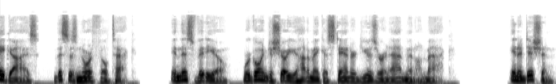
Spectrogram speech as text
Hey guys, this is Northville Tech. In this video, we're going to show you how to make a standard user and admin on Mac. In addition,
